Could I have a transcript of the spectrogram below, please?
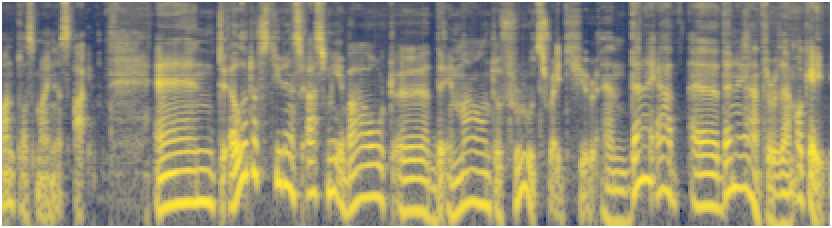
1 plus minus i. And a lot of students ask me about uh, the amount of roots right here and then I add uh, then I answer them. Okay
